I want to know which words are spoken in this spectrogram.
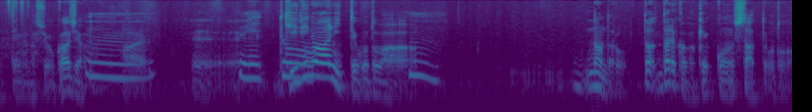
ってみましょうかじゃあ、うん。はい。ええっとー義理の兄ってことは、うん。なんだろう？だ誰かが結婚したってことだ？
